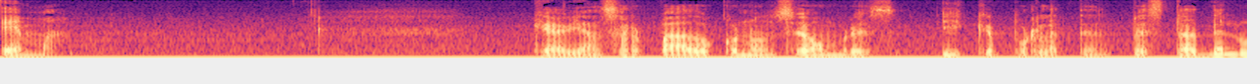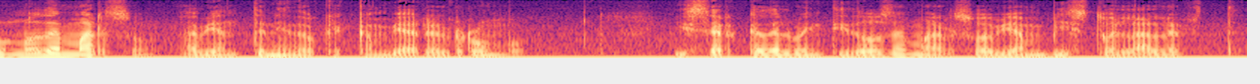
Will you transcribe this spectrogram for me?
Emma, que habían zarpado con once hombres y que por la tempestad del 1 de marzo habían tenido que cambiar el rumbo, y cerca del 22 de marzo habían visto el alert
